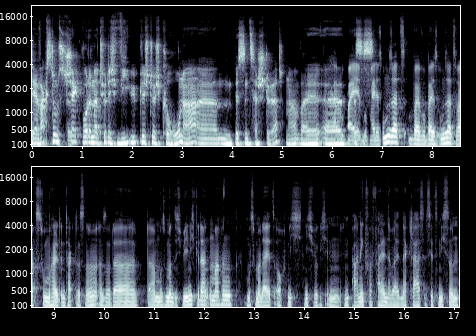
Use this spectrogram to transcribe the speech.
Der Wachstumscheck wurde natürlich wie üblich durch Corona äh, ein bisschen zerstört, ne? weil äh, ja, wobei, das wobei, das Umsatz, wobei, wobei das Umsatzwachstum halt intakt ist. Ne? Also da, da muss man sich wenig Gedanken machen. Muss man da jetzt auch nicht, nicht wirklich in, in Panik verfallen. Aber na klar, es ist jetzt nicht so ein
